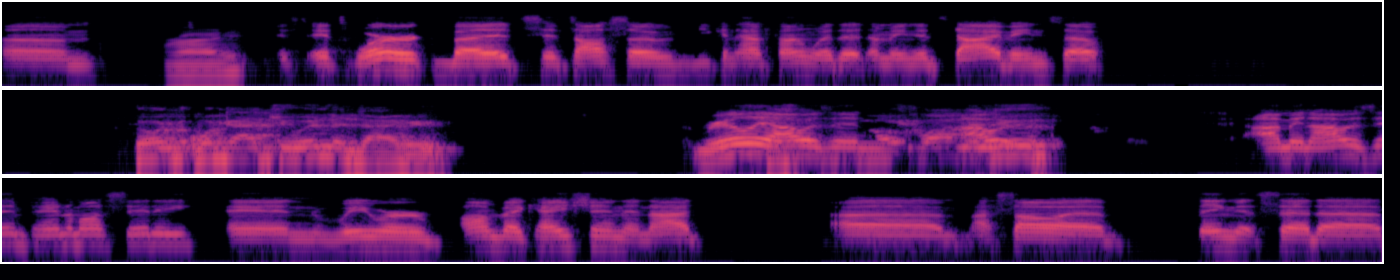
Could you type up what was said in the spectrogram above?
um, Right. it's it's work, but it's it's also you can have fun with it. I mean, it's diving, so So what, got you into diving? really, I was in. What you wanted I was- I mean, I was in Panama City and we were on vacation, and I um I saw a thing that said uh,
